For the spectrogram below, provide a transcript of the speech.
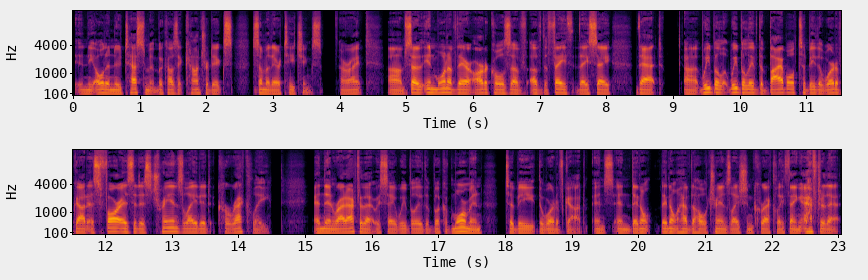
in the Old and New Testament because it contradicts some of their teachings. All right. Um, so in one of their articles of of the faith, they say that uh, we be- we believe the Bible to be the Word of God as far as it is translated correctly, and then right after that we say we believe the Book of Mormon to be the Word of God, and and they don't they don't have the whole translation correctly thing after that,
